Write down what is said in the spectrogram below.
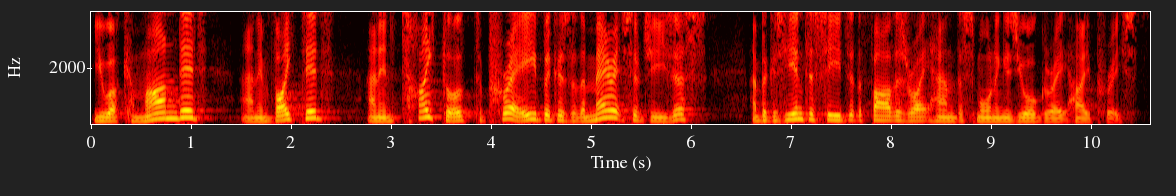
You are commanded and invited and entitled to pray because of the merits of Jesus and because he intercedes at the Father's right hand this morning as your great high priest.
